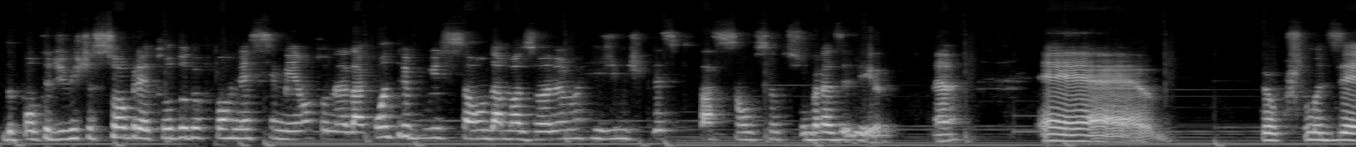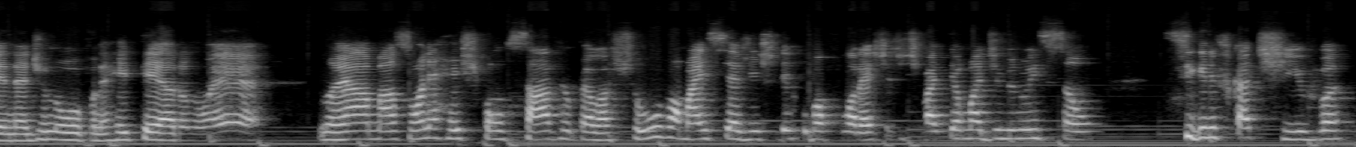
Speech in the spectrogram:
do ponto de vista, sobretudo, do fornecimento, né, da contribuição da Amazônia no regime de precipitação do Centro-Sul brasileiro. Né? É, eu costumo dizer, né, de novo, né, reitero, não é, não é a Amazônia responsável pela chuva, mas se a gente derruba a floresta, a gente vai ter uma diminuição significativa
